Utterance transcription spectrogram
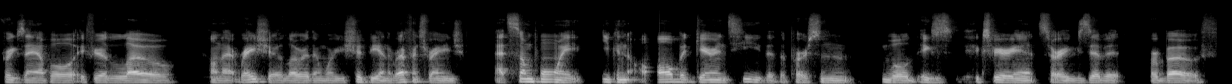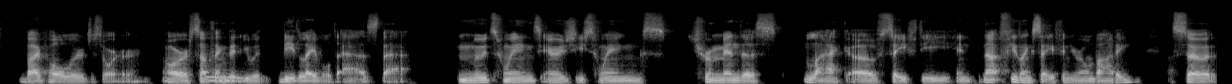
for example if you're low on that ratio lower than where you should be in the reference range, at some point you can all but guarantee that the person will ex- experience or exhibit or both bipolar disorder or something mm. that you would be labeled as that. Mood swings, energy swings, tremendous lack of safety and not feeling safe in your own body. So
